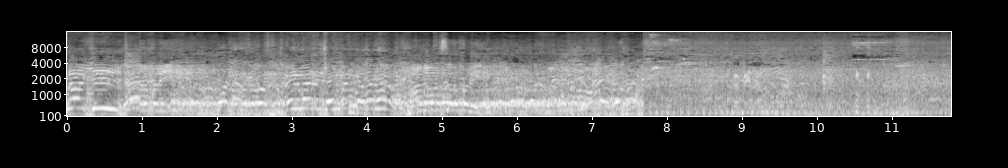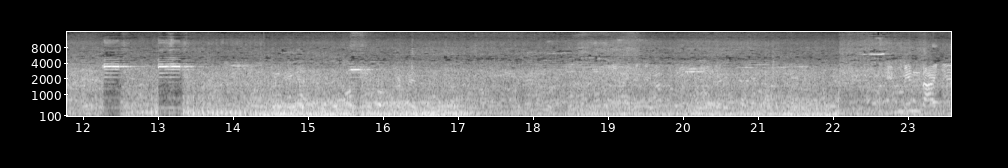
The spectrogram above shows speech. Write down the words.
ವೀರಜನಾಗಿ ಸರಪಳಿ. ಮಾನವ ಸರಪಳಿ ನಿಮ್ಮಿಂದಾಗಿ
